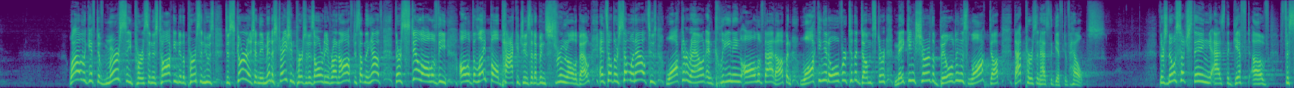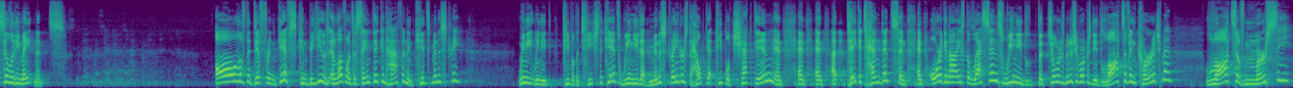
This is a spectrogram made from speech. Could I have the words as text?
While the gift of mercy person is talking to the person who's discouraged and the administration person has already run off to something else, there's still all of the all of the light bulb packages that have been strewn all about. And so there's someone else who's walking around and cleaning all of that up and walking it over to the dumpster, making sure the building is locked up. That person has the gift of helps. There's no such thing as the gift of facility maintenance all of the different gifts can be used. And loved ones, the same thing can happen in kids' ministry. We need, we need people to teach the kids. We need administrators to help get people checked in and, and, and uh, take attendance and, and organize the lessons. We need, the children's ministry workers need lots of encouragement, lots of mercy.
